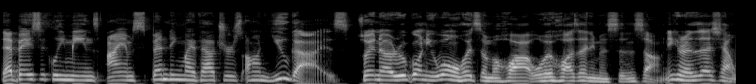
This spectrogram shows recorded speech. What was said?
That basically means I am spending my vouchers on you guys. 所以呢，如果你问我会怎么花，我会花在你们身上。你可能在想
